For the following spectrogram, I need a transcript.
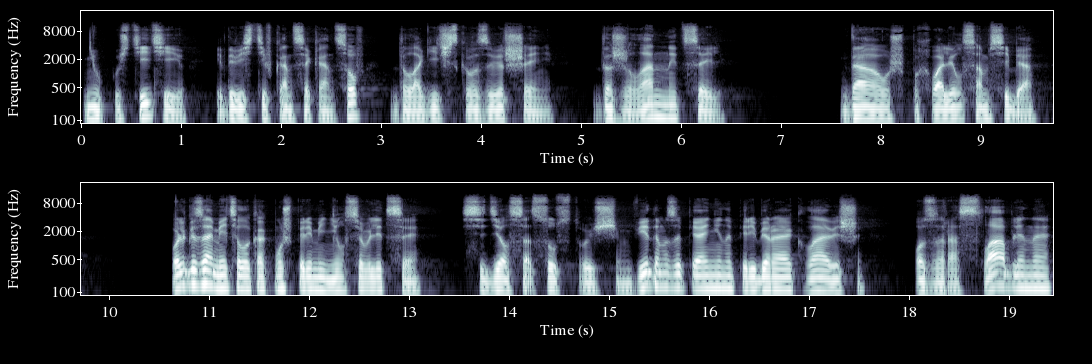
не упустить ее и довести в конце концов до логического завершения, до желанной цели. Да уж, похвалил сам себя. Ольга заметила, как муж переменился в лице – сидел с отсутствующим видом за пианино, перебирая клавиши. Поза расслабленная,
